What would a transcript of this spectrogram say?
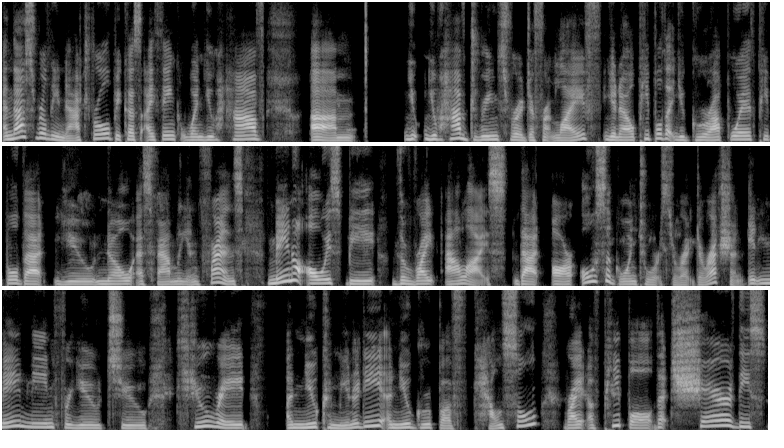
And that's really natural because I think when you have um you you have dreams for a different life, you know, people that you grew up with, people that you know as family and friends may not always be the right allies that are also going towards the right direction. It may mean for you to curate a new community, a new group of counsel, right, of people that share these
